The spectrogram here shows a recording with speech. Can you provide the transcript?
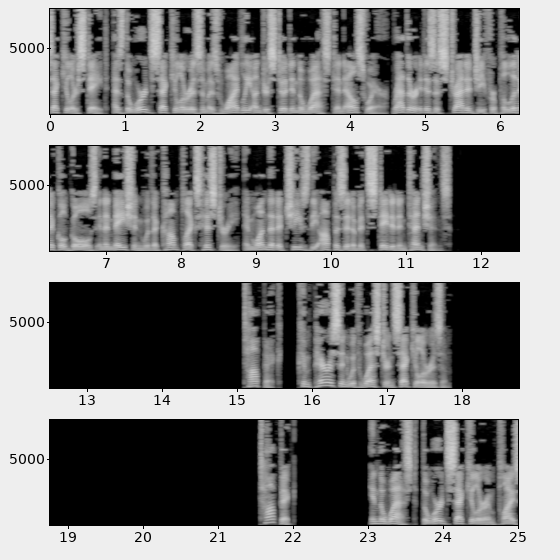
secular state, as the word secularism is widely understood in the West and elsewhere, rather it is a strategy for political goals in a nation with a complex history, and one that achieves the opposite of its stated intentions. Topic. Comparison with Western secularism Topic. In the West, the word secular implies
